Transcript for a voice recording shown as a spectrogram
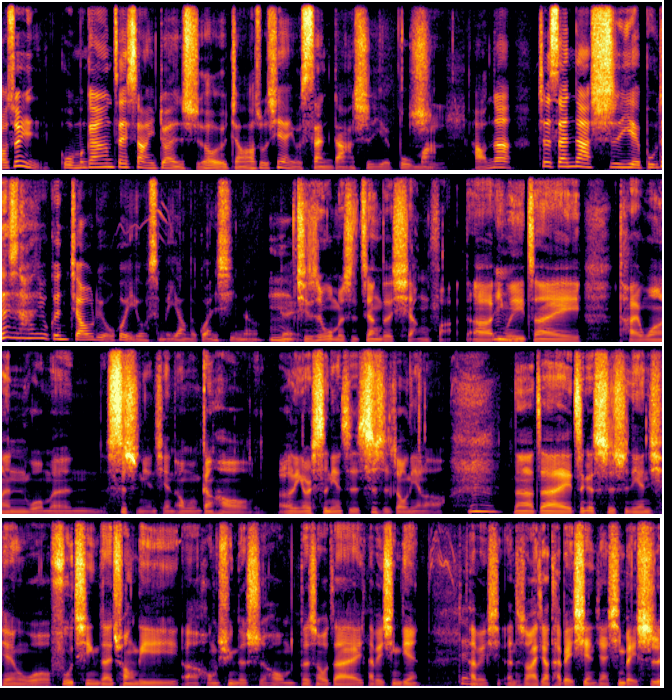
好，所以我们刚刚在上一段的时候有讲到说，现在有三大事业部嘛。好，那这三大事业部，但是它又跟交流会有什么样的关系呢？嗯，其实我们是这样的想法啊、呃，因为在台湾，我们四十年前啊、我们刚好二零二四年是四十周年了、哦。嗯，那在这个四十年前，我父亲在创立呃鸿讯的时候，我们那时候在台北新店，台北县那时候还叫台北县，现在新北市。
